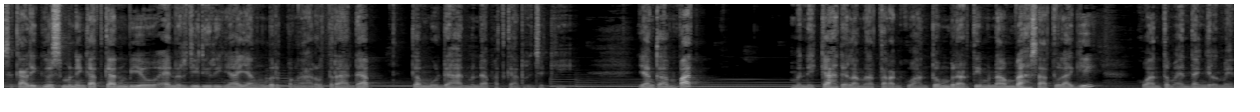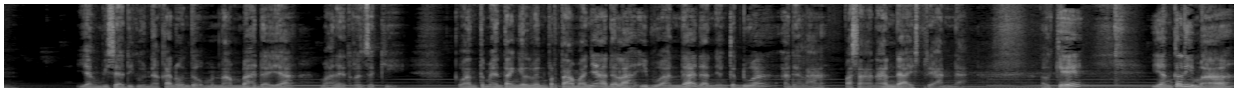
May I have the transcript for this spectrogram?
sekaligus meningkatkan bioenergi dirinya yang berpengaruh terhadap kemudahan mendapatkan rezeki. Yang keempat, menikah dalam lataran kuantum berarti menambah satu lagi quantum entanglement yang bisa digunakan untuk menambah daya magnet rezeki. Quantum entanglement pertamanya adalah ibu Anda dan yang kedua adalah pasangan Anda, istri Anda. Oke. Yang kelima,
